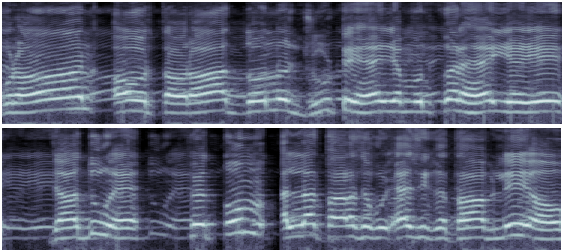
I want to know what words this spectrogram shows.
قرآن اور تورات دونوں جھوٹے ہیں یا منکر ہیں یا یہ جادو ہیں، پھر تم اللہ تعالیٰ سے کوئی ایسی کتاب لے آؤ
